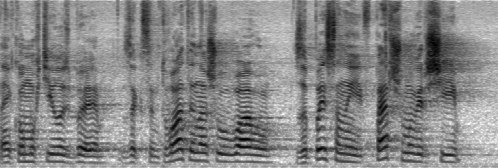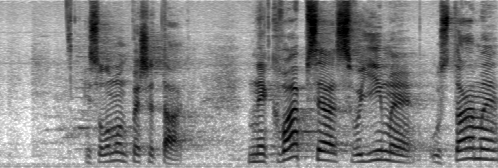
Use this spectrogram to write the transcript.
на якому хотілося б заакцентувати нашу увагу, записаний в першому вірші. І Соломон пише так: не квапся своїми устами,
